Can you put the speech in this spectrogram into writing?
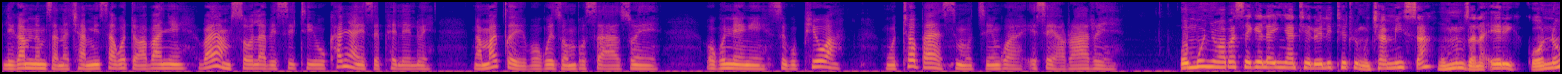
likamnumzana chamisa kodwa abanye bayamsola besithi ukhanya esephelelwe ngamacebo kwezombusazwe okuningi sikuphiwa ngutobias mudzingwa eseharare omunye wabasekela inyathelo elithethwe nguchamisa ngumnumzana eric gono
